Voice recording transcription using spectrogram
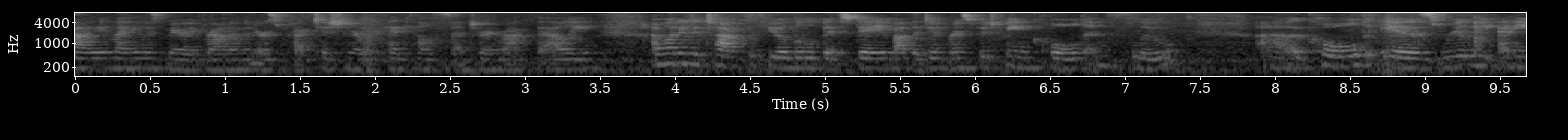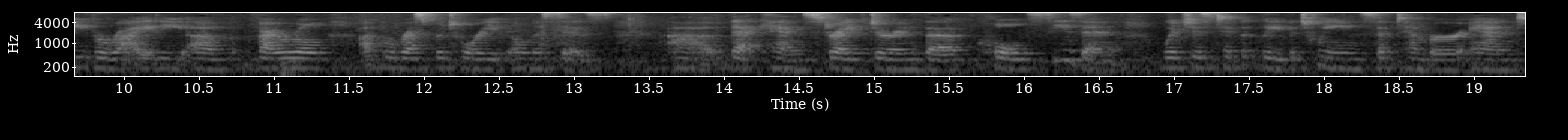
Hi, my name is Mary Brown. I'm a nurse practitioner with Hegg Health Center in Rock Valley. I wanted to talk with you a little bit today about the difference between cold and flu. Uh, cold is really any variety of viral upper respiratory illnesses uh, that can strike during the cold season, which is typically between September and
